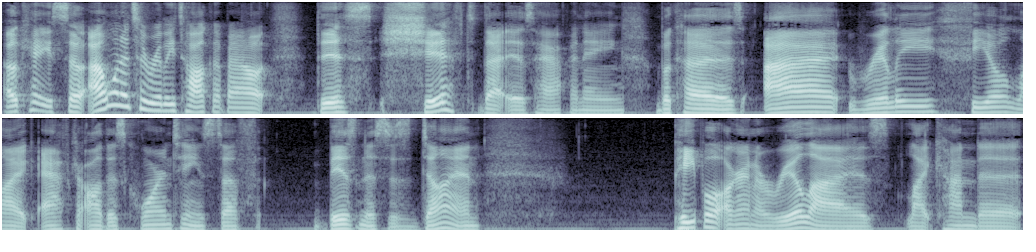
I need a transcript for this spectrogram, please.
Okay, so I wanted to really talk about this shift that is happening because I really feel like after all this quarantine stuff, business is done, people are going to realize, like, kind of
